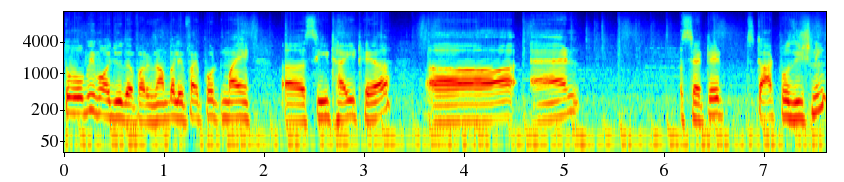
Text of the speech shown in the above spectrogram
तो वो भी मौजूद है। For example if I put my seat height here and set it start positioning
